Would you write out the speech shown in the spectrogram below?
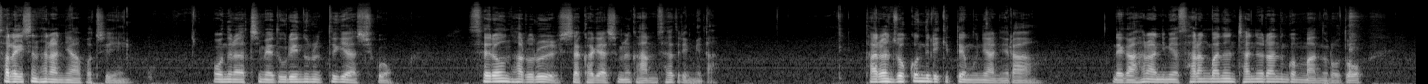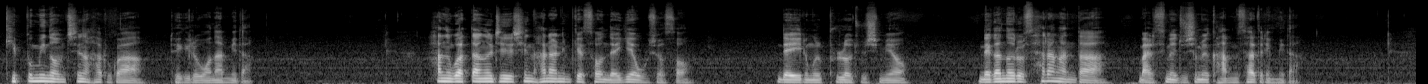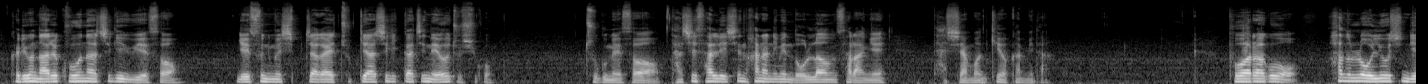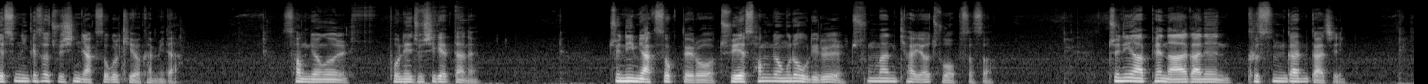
살아계신 하나님 아버지, 오늘 아침에도 우리의 눈을 뜨게 하시고 새로운 하루를 시작하게 하심을 감사드립니다. 다른 조건들이 있기 때문이 아니라 내가 하나님의 사랑받는 자녀라는 것만으로도 기쁨이 넘치는 하루가 되기를 원합니다. 하늘과 땅을 지으신 하나님께서 내게 오셔서 내 이름을 불러주시며 내가 너를 사랑한다 말씀해 주심을 감사드립니다. 그리고 나를 구원하시기 위해서 예수님을 십자가에 죽게 하시기까지 내어주시고 죽음에서 다시 살리신 하나님의 놀라운 사랑에 다시 한번 기억합니다. 부활하고 하늘로 올려오신 예수님께서 주신 약속을 기억합니다. 성령을 보내주시겠다는 주님 약속대로 주의 성령으로 우리를 충만케 하여 주옵소서. 주님 앞에 나아가는 그 순간까지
